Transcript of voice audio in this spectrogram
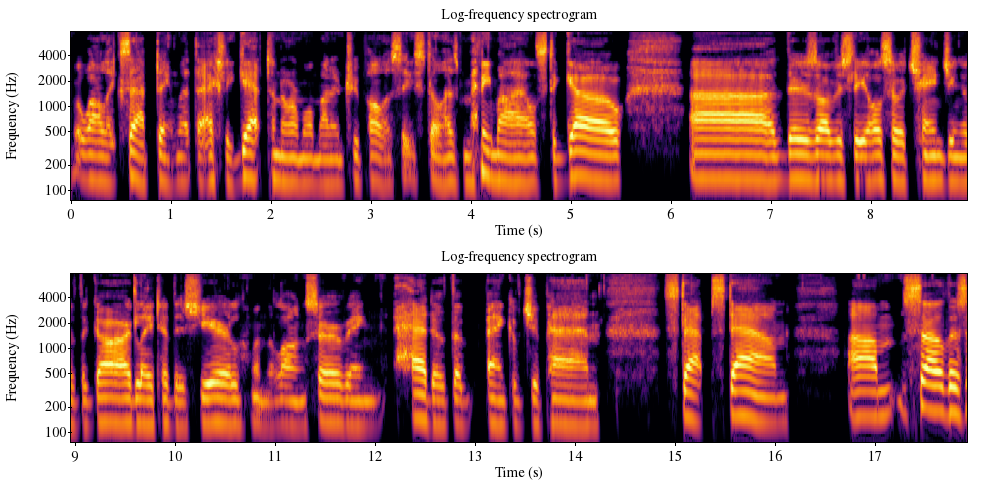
while accepting that to actually get to normal monetary policy still has many miles to go. Uh, there's obviously also a changing of the guard later this year when the long serving head of the Bank of Japan steps down. Um, so there's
